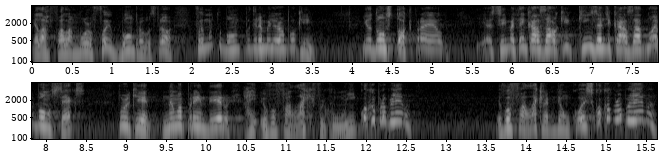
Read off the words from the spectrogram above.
Ela fala, amor, foi bom para você? Eu falo, oh, foi muito bom, poderia melhorar um pouquinho. E eu dou uns toques para ela. E assim, mas tem casal que 15 anos de casado não é bom sexo. Porque não aprenderam. Ai, eu vou falar que foi ruim. Qual que é o problema? Eu vou falar que ela me deu um coisa. Qual que é o problema?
